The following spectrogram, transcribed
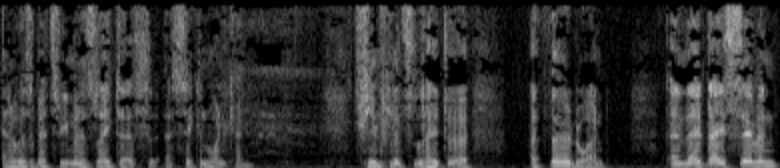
And it was about three minutes later, a, a second one came. Three minutes later, a third one. And that day, seven,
